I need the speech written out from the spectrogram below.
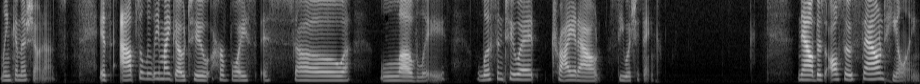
Link in the show notes. It's absolutely my go to. Her voice is so lovely. Listen to it, try it out, see what you think. Now, there's also sound healing.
